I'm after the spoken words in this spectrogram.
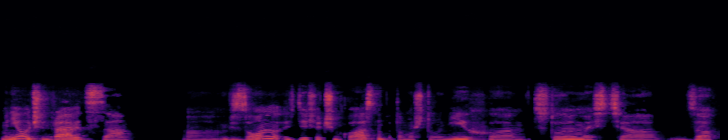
Мне очень нравится Бизон здесь очень классно, потому что у них э, стоимость а, за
